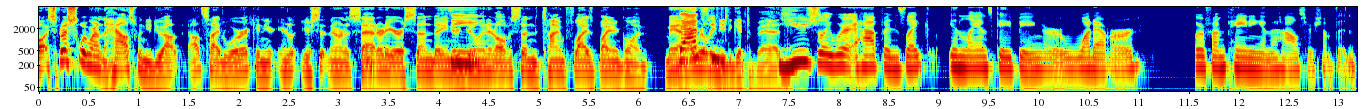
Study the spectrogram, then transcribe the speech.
Oh, especially around the house when you do out, outside work and you're, you're, sitting there on a Saturday or a Sunday and See- you're doing it. All of a sudden, the time flies by and you're going, man, I really need to get to bed. Usually, where it happens, like in landscaping or whatever, or if I'm painting in the house or something.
